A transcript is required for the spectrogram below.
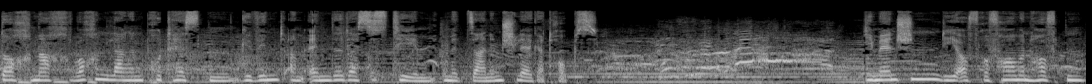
Doch nach wochenlangen Protesten gewinnt am Ende das System mit seinen Schlägertrupps. Die Menschen, die auf Reformen hofften,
